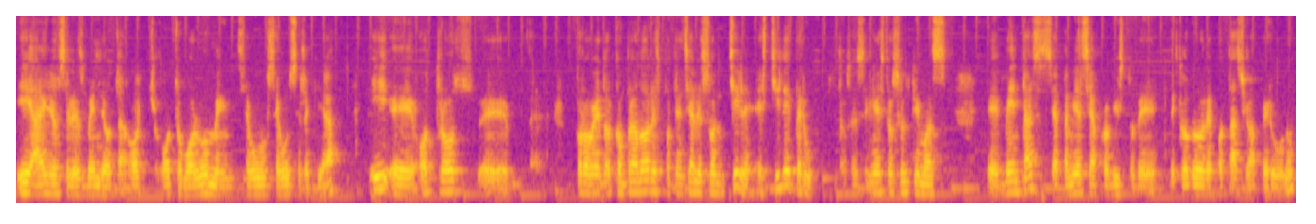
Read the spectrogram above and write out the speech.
y a ellos se les vende otra, otro, otro volumen según, según se requiera. Y eh, otros eh, proveedores, compradores potenciales son Chile, es Chile y Perú. Entonces, en estas últimas eh, ventas también se ha provisto de, de, cloruro de potasio a Perú. ¿no?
